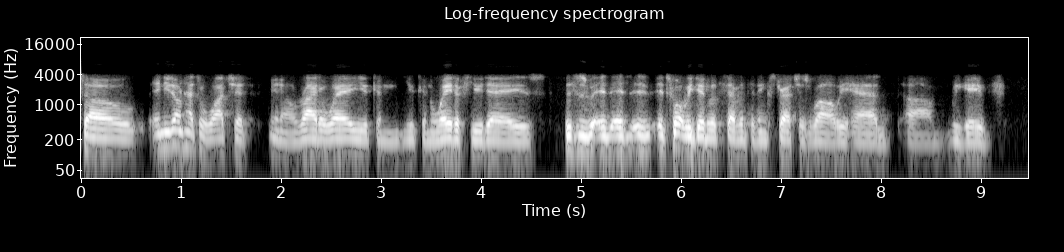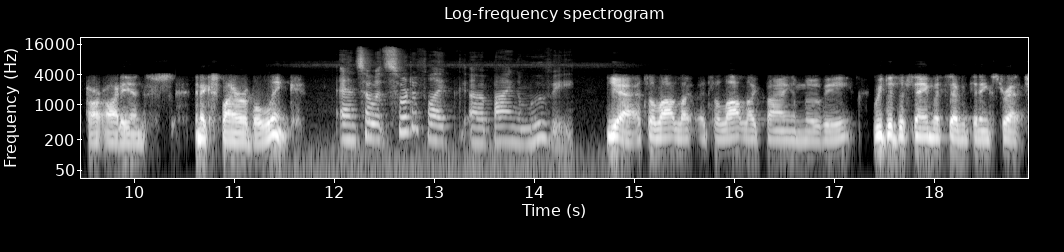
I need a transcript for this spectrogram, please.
So and you don't have to watch it you know right away. You can you can wait a few days. This is it, it, it's what we did with seventh inning stretch as well. We had um, we gave our audience an expirable link. And so it's sort of like uh, buying a movie. Yeah, it's a lot like it's a lot like buying a movie. We did the same with Seventh Inning Stretch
